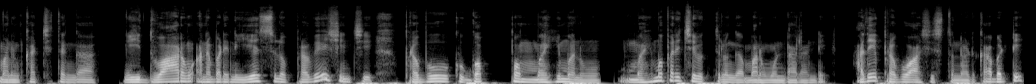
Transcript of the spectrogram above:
మనం ఖచ్చితంగా ఈ ద్వారం అనబడిన యేసులో ప్రవేశించి ప్రభువుకు గొప్ప మహిమను మహిమపరిచే వ్యక్తులంగా మనం ఉండాలండి. అదే ప్రభు ఆశిస్తున్నాడు. కాబట్టి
